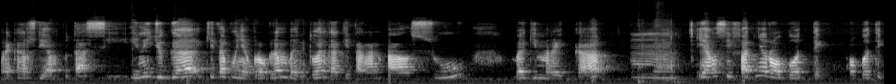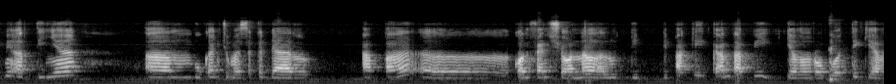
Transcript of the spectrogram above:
mereka harus diamputasi ini juga kita punya program bantuan kaki tangan palsu bagi mereka hmm, yang sifatnya robotik robotik ini artinya um, bukan cuma sekedar apa uh, konvensional lalu dipakaikan tapi yang robotik yang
